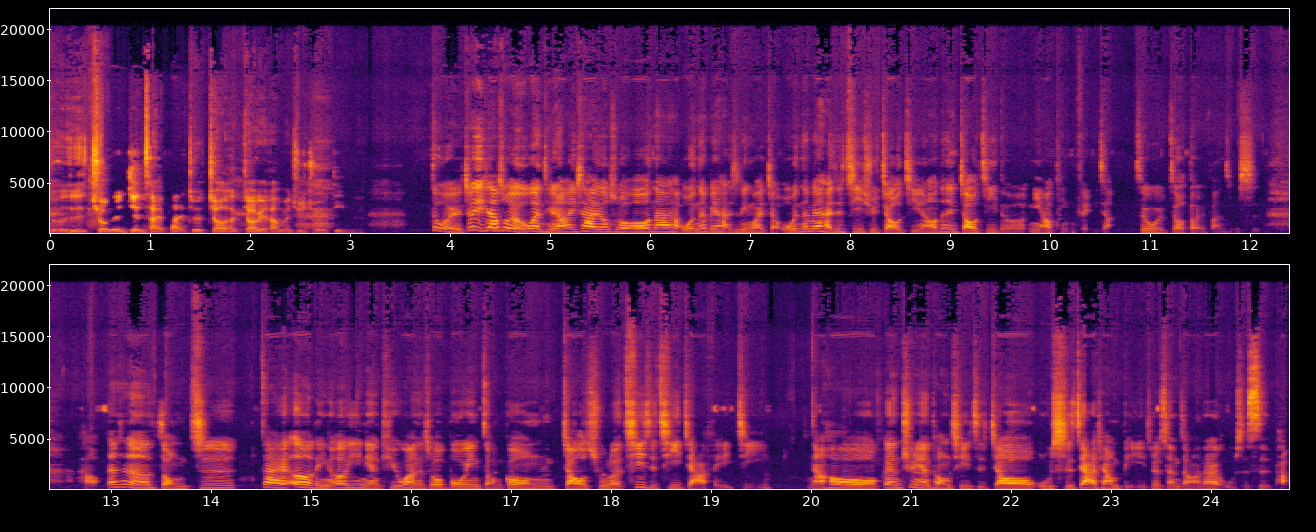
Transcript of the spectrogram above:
就是球员兼裁判就交交给他们去决定。对，就一下说有问题，然后一下又说哦，那我那边还是另外交，我那边还是继续交机，然后但是交机的你要停飞这样，所以我也不知道到底发生什么事。好，但是呢，总之在二零二一年 Q one 的时候，波音总共交出了七十七架飞机，然后跟去年同期只交五十架相比，就成长了大概五十四趴。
